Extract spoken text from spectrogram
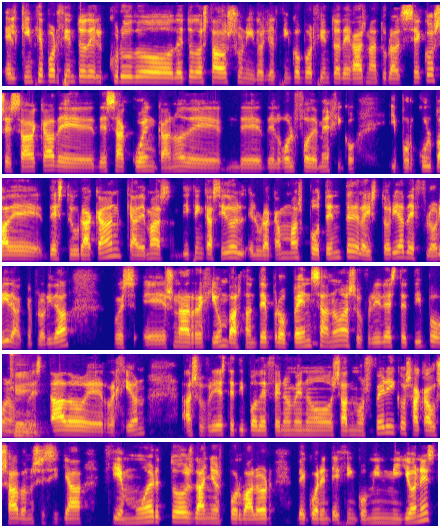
el 15% del crudo de todo Estados Unidos y el 5% de gas natural seco se saca de, esa cuenca, ¿no? De, del Golfo de México. Y por culpa de, este huracán, que además dicen que ha sido el, huracán más potente de la historia de Florida, que Florida, pues es una región bastante propensa, ¿no? Sufrir este tipo, bueno, el estado, eh, región, a sufrir este tipo de fenómenos atmosféricos. Ha causado, no sé si ya 100 muertos, daños por valor de 45 mil millones.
